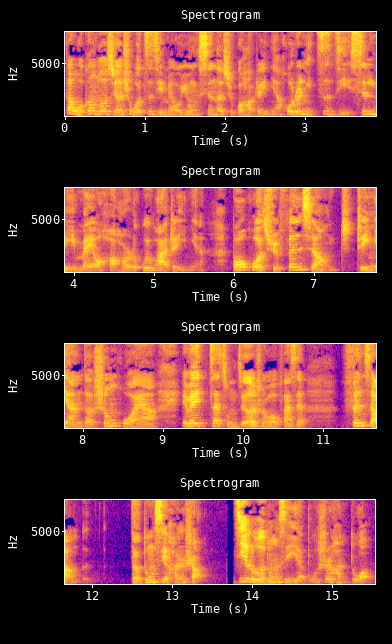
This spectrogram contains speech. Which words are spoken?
但我更多觉得是我自己没有用心的去过好这一年，或者你自己心里没有好好的规划这一年，包括去分享这一年的生活呀。因为在总结的时候发现，分享的东西很少，记录的东西也不是很多，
